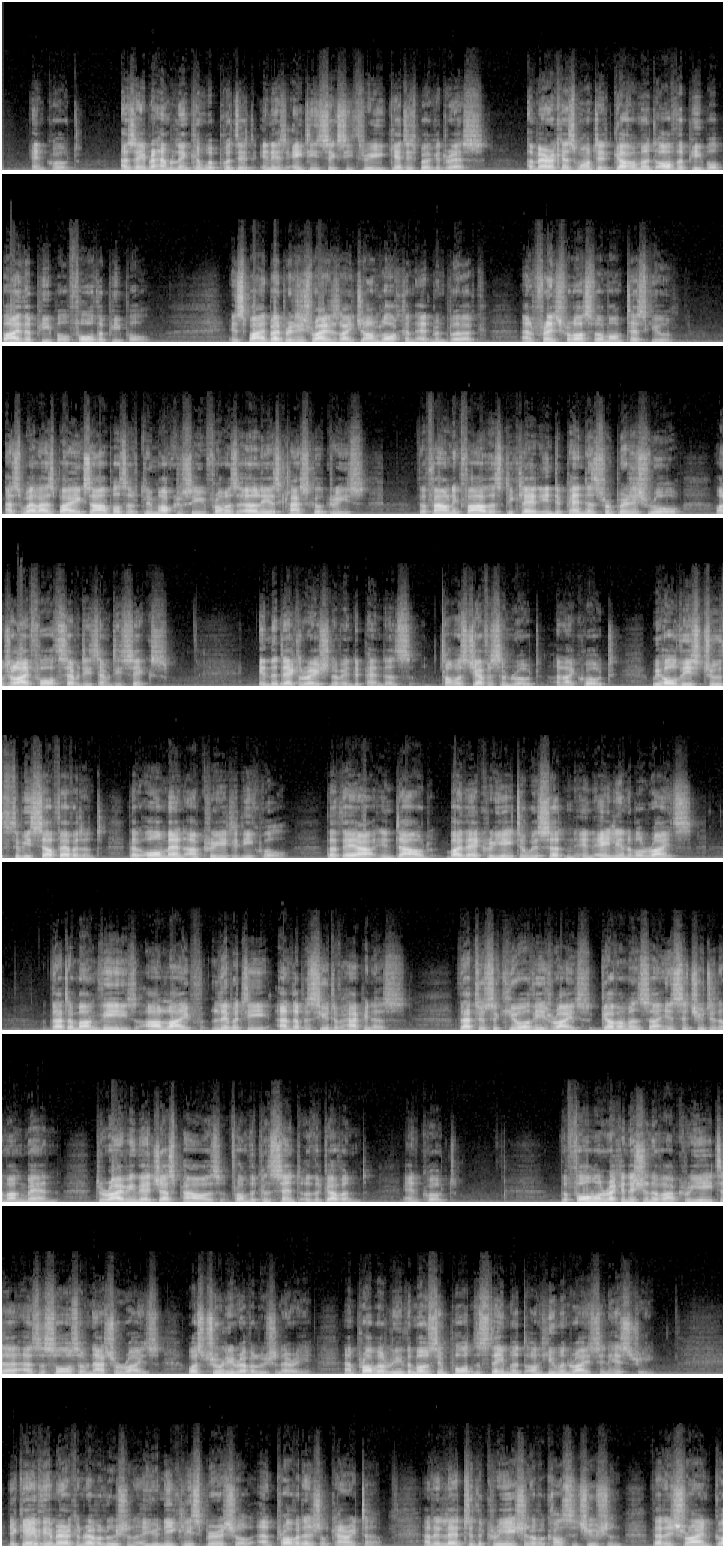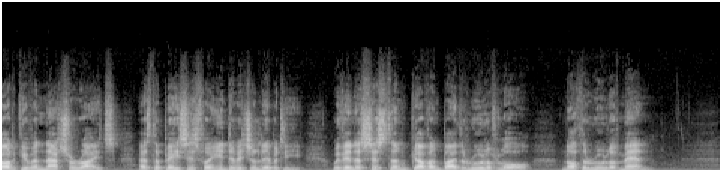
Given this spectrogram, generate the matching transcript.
As Abraham Lincoln would put it in his 1863 Gettysburg Address, Americans wanted government of the people, by the people, for the people. Inspired by British writers like John Locke and Edmund Burke, and French philosopher Montesquieu, as well as by examples of democracy from as early as classical Greece, the founding fathers declared independence from British rule on July 4, 1776. In the Declaration of Independence, Thomas Jefferson wrote, and I quote, We hold these truths to be self evident that all men are created equal, that they are endowed by their Creator with certain inalienable rights that among these are life, liberty, and the pursuit of happiness, that to secure these rights, governments are instituted among men, deriving their just powers from the consent of the governed. The formal recognition of our Creator as the source of natural rights was truly revolutionary, and probably the most important statement on human rights in history. It gave the American Revolution a uniquely spiritual and providential character, and it led to the creation of a constitution that enshrined God given natural rights as the basis for individual liberty within a system governed by the rule of law, not the rule of men.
